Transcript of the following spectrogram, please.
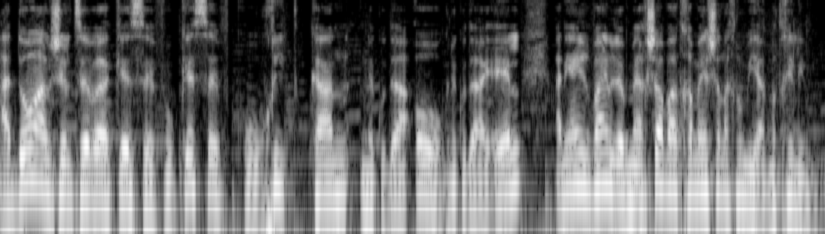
הדועל של צבע הכסף הוא כסף כרוכית כאן.org.il. אני יאיר ויינרב, מעכשיו עד חמש אנחנו מיד מתחילים.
